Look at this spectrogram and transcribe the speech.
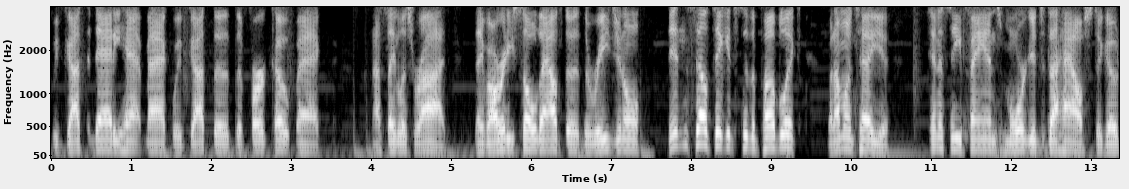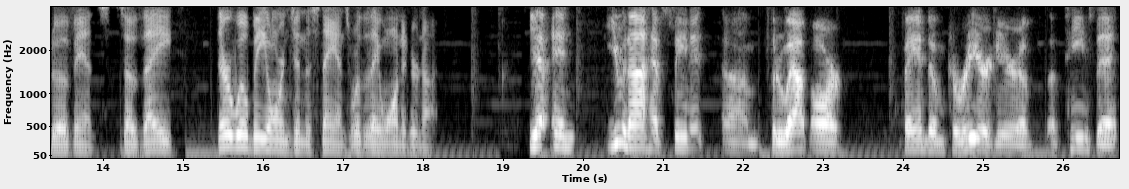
We've got the daddy hat back. We've got the the fur coat back. And I say let's ride. They've already sold out the the regional. Didn't sell tickets to the public, but I'm going to tell you, Tennessee fans mortgaged the house to go to events. So they there will be orange in the stands whether they want it or not. Yeah, and you and I have seen it um, throughout our fandom career here of, of teams that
